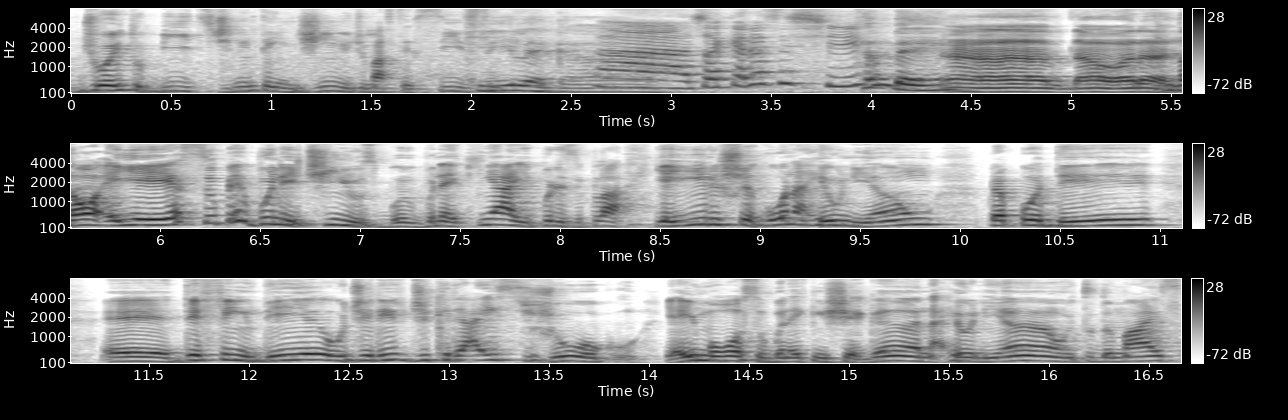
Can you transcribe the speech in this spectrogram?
de 8 bits, de Nintendinho, de Master System. Que legal. Ah, já quero assistir. Também. Ah, da hora. No- e é super bonitinho os bonequinhos aí, por exemplo, lá. E aí ele chegou na reunião pra poder é, defender o direito de criar esse jogo. E aí mostra o bonequinho chegando na reunião e tudo mais.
